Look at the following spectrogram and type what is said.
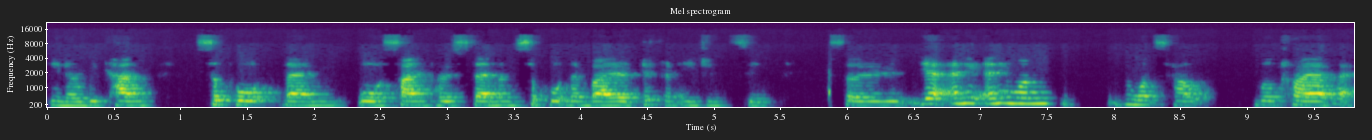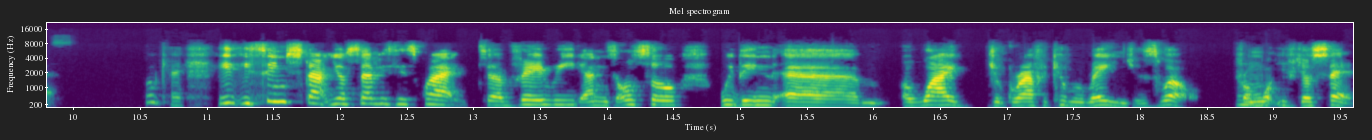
You know, we can support them or signpost them and support them by a different agency. So yeah, any anyone who wants help, we'll try our best. Okay, it, it seems that your service is quite uh, varied and it's also within um, a wide geographical range as well, from mm-hmm. what you've just said.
